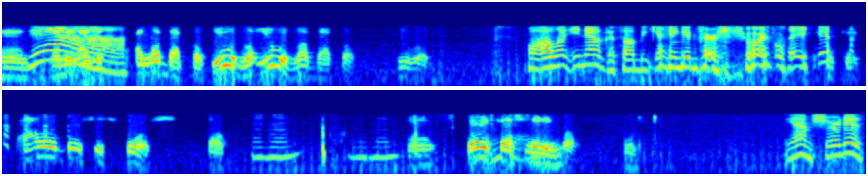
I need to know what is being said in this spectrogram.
And Yeah. I mean, I just I love that book. You would lo- you would love that book. You would. Well, I'll let you know because I'll be getting it very shortly. Okay. Power versus force. So, mhm. Mhm. very Okay. fascinating book. Yeah, I'm sure it is.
